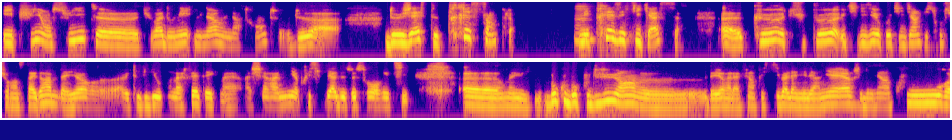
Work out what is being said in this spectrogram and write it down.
et puis ensuite, tu vas donner une heure, une heure trente de, de gestes très simples, mais mm. très efficaces euh, que tu peux utiliser au quotidien, qui se trouve sur Instagram d'ailleurs, euh, avec les vidéos qu'on a faites avec ma, chère amie Priscilla de The Sorority. Euh, on a eu beaucoup, beaucoup de vues. Hein, d'ailleurs, elle a fait un festival l'année dernière, j'ai donné un cours.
